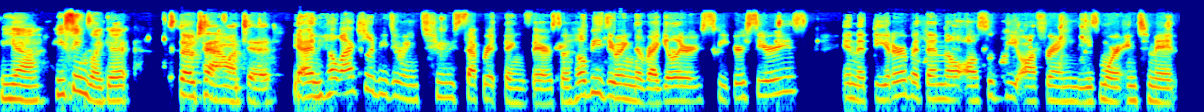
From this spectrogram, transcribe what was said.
Yeah, he seems like it. So talented. Yeah, and he'll actually be doing two separate things there. So he'll be doing the regular speaker series in the theater, but then they'll also be offering these more intimate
